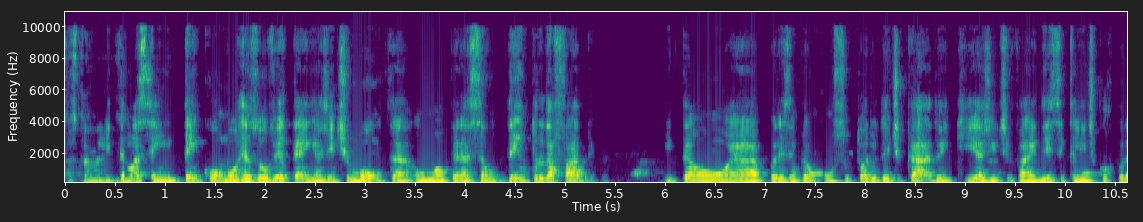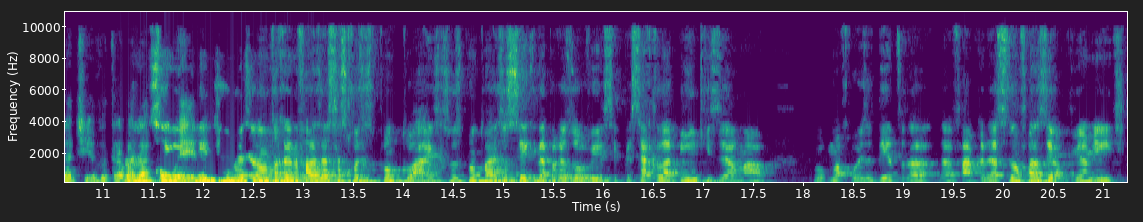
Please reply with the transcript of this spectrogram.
Justamente. Então, assim, tem como resolver? Tem. A gente monta uma operação dentro da fábrica. Então, é, por exemplo, é um consultório dedicado em que a gente vai, nesse cliente corporativo, trabalhar ah, sim, com ele. Entendi, mas eu não estou querendo fazer essas coisas pontuais. As coisas pontuais eu sei que dá para resolver. Se, se a Clabin quiser uma, alguma coisa dentro da, da fábrica dela, vocês vão fazer, obviamente.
